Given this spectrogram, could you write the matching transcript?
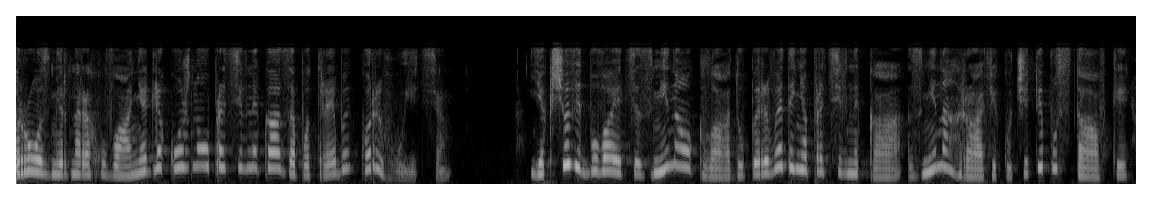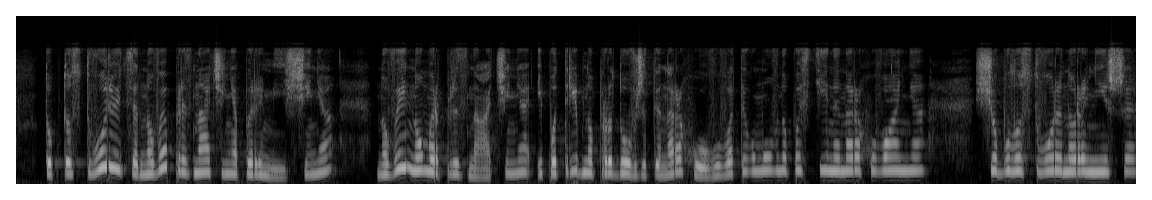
Розмір нарахування для кожного працівника за потреби коригується. Якщо відбувається зміна окладу, переведення працівника, зміна графіку чи типу ставки, тобто створюється нове призначення переміщення, новий номер призначення і потрібно продовжити нараховувати умовно постійне нарахування, що було створено раніше,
